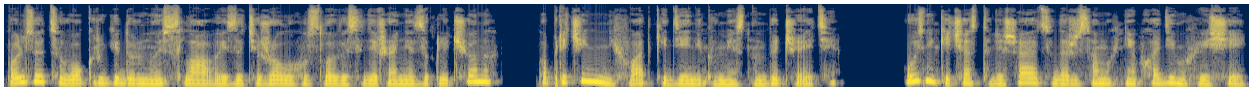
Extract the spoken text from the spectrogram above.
пользуется в округе дурной славой из-за тяжелых условий содержания заключенных по причине нехватки денег в местном бюджете. Узники часто лишаются даже самых необходимых вещей,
